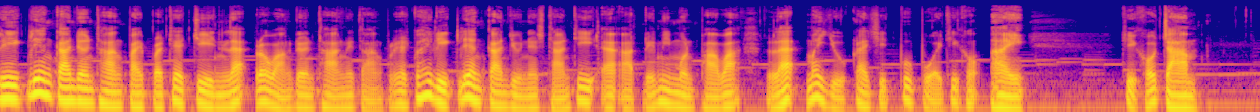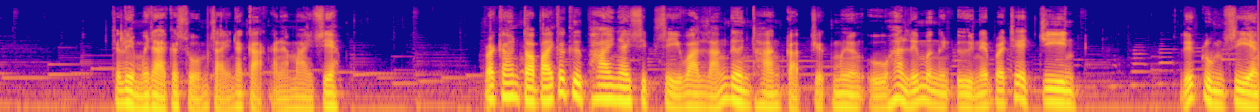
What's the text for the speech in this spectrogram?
หลีกเลี่ยงการเดินทางไปประเทศจีน และระหว่างเดินทางในต่างประเทศก็ให้หลีกเลี่ยงการอยู่ในสถานที่แออัดหรือมีมลภาวะ และไม่อยู่ใกล้ชิดผู้ป่วยที่เขาไอ ที่เขาจาม จะเลี่ยงไม่ได้ก็สวมใส่หน้ากากอนามัยเสีย ประการต่อไปก็คือภายใน 14 วันหลังเดินทางกลับจากเมืองอู่ฮั่นหรือเมืองอื่น ๆ ในประเทศจีน หรือกลุ่มเสี่ยง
